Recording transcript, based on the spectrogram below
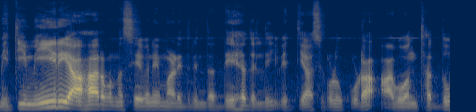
ಮಿತಿ ಮೀರಿ ಆಹಾರವನ್ನು ಸೇವನೆ ಮಾಡಿದ್ರಿಂದ ದೇಹದಲ್ಲಿ ವ್ಯತ್ಯಾಸಗಳು ಕೂಡ ಆಗುವಂಥದ್ದು.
